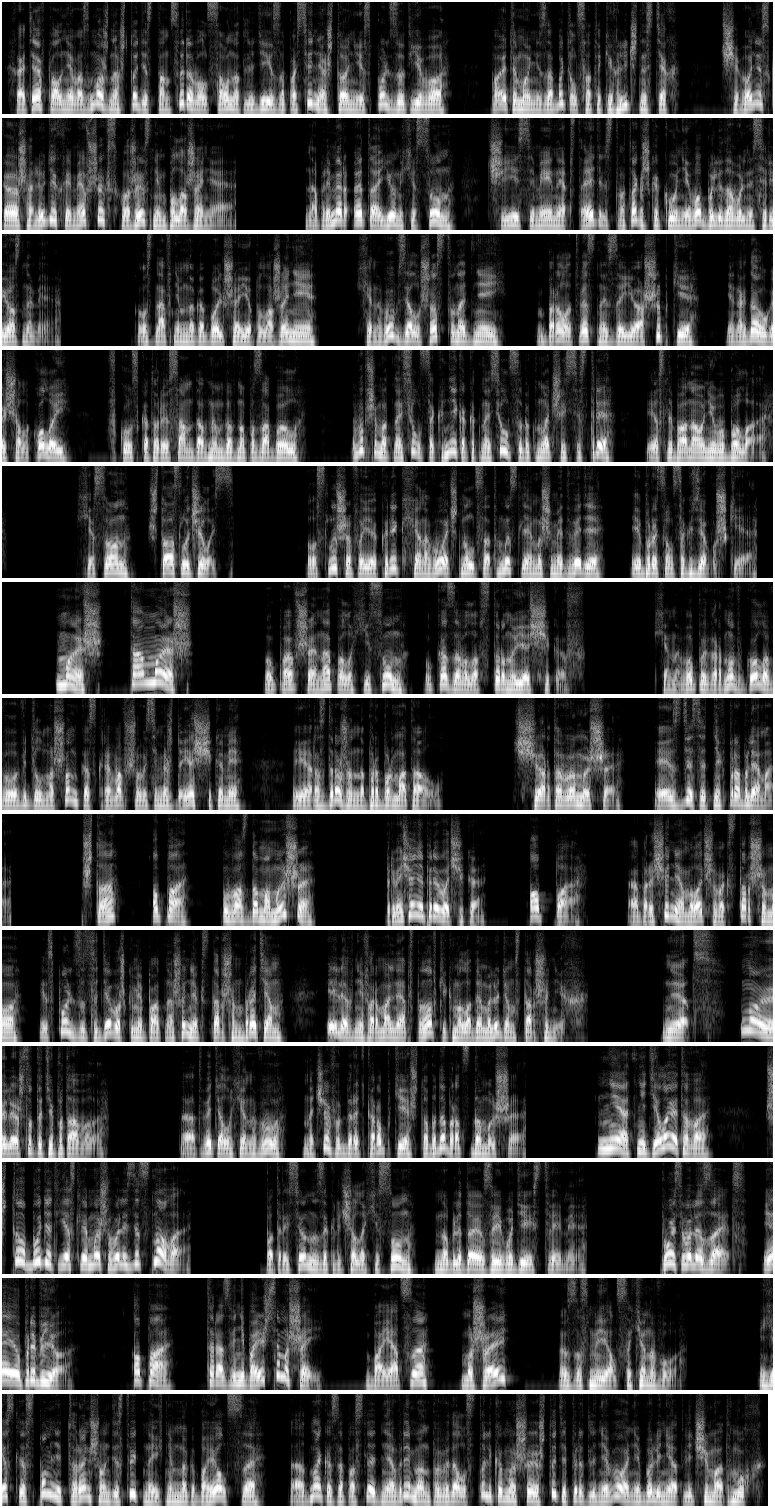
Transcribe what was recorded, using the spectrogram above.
Хотя вполне возможно, что дистанцировался он от людей из опасения, что они используют его, поэтому не заботился о таких личностях, чего не скажешь о людях, имевших схожее с ним положение. Например, это Юн Хисун, чьи семейные обстоятельства, так же как и у него, были довольно серьезными. Узнав немного больше о ее положении, Хенву взял шество над ней, брал ответственность за ее ошибки иногда угощал колой, вкус который сам давным-давно позабыл. В общем, относился к ней, как относился бы к младшей сестре, если бы она у него была. «Хисон, что случилось?» Услышав ее крик, Хёнаву очнулся от мысли о мыши-медведе и бросился к девушке. «Мышь! Там мышь!» Упавшая на пол Хисун указывала в сторону ящиков. Хеново, повернув голову, увидел мышонка, скрывавшегося между ящиками, и раздраженно пробормотал. «Чёртовы мыши! И здесь от них проблема. Что? Опа, у вас дома мыши? Примечание переводчика. Опа. Обращение младшего к старшему используется девушками по отношению к старшим братьям или в неформальной обстановке к молодым людям старше них. «Нет, ну или что-то типа того», — ответил Хен Ву, начав убирать коробки, чтобы добраться до мыши. «Нет, не делай этого! Что будет, если мышь вылезет снова?» Потрясенно закричала Хисун, наблюдая за его действиями. «Пусть вылезает, я ее прибью!» «Опа, ты разве не боишься мышей?» «Бояться? Мышей?» — засмеялся Хенву. Если вспомнить, то раньше он действительно их немного боялся, однако за последнее время он повидал столько мышей, что теперь для него они были неотличимы от мух.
